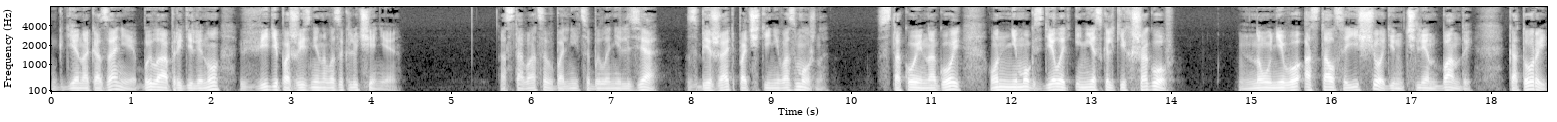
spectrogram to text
где наказание было определено в виде пожизненного заключения. Оставаться в больнице было нельзя, сбежать почти невозможно. С такой ногой он не мог сделать и нескольких шагов. Но у него остался еще один член банды, который,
